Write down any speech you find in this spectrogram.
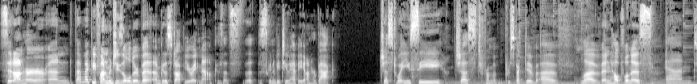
sit on her, and that might be fun when she's older. But I'm going to stop you right now because that's that's going to be too heavy on her back. Just what you see, just from a perspective of love and helpfulness and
